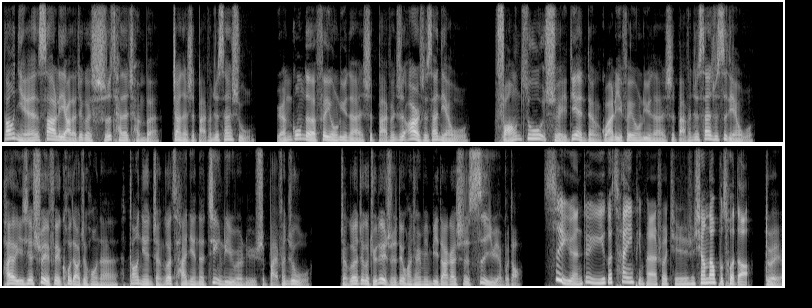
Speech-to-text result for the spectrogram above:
当年萨利亚的这个食材的成本占的是百分之三十五，人工的费用率呢是百分之二十三点五，房租、水电等管理费用率呢是百分之三十四点五，还有一些税费扣掉之后呢，当年整个财年的净利润率是百分之五。整个这个绝对值兑换成人民币大概是四亿元不到，四亿元对于一个餐饮品牌来说其实是相当不错的。对，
